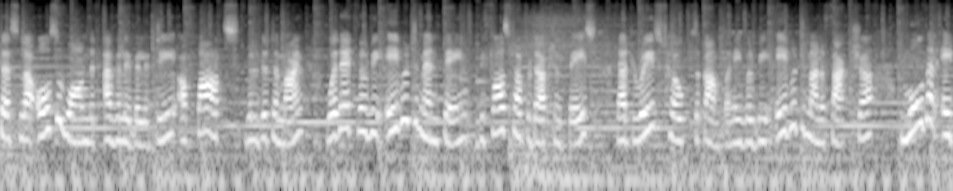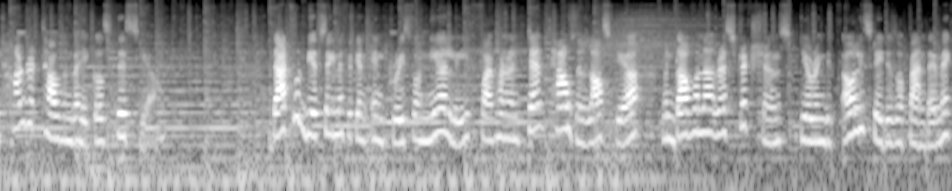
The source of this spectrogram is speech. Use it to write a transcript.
Tesla also warned that availability of parts will determine whether it will be able to maintain the first half production pace that raised hopes the company will be able to manufacture more than 800,000 vehicles this year. That would be a significant increase from nearly 510,000 last year when governor restrictions during the early stages of pandemic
